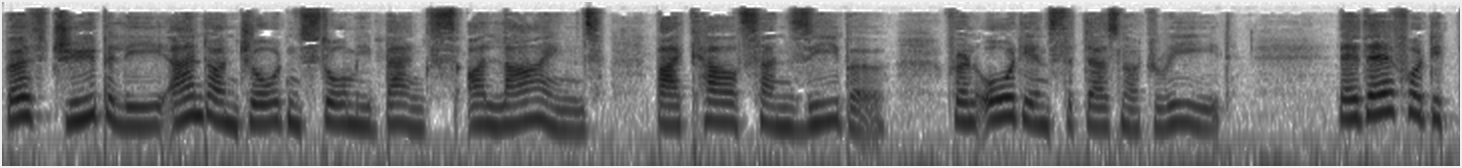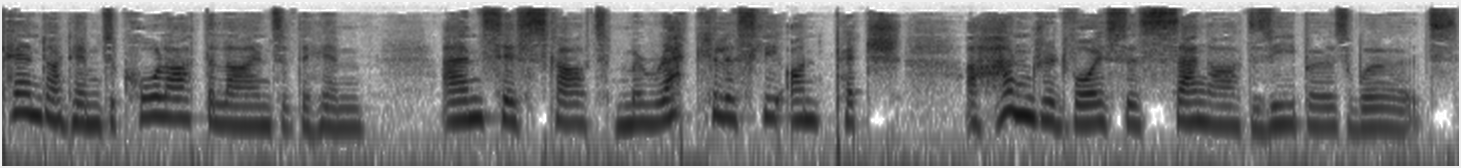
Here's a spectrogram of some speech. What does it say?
both Jubilee and On Jordan's Stormy Banks are lines by Cal's son Zeebo for an audience that does not read. They therefore depend on him to call out the lines of the hymn, and, says Scout, miraculously on pitch, a hundred voices sang out Zeebo's words.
